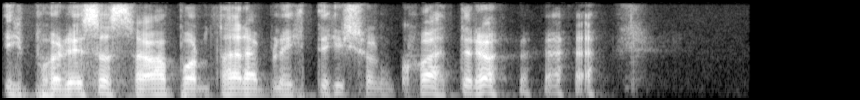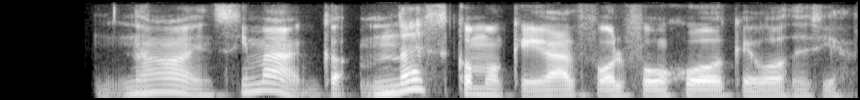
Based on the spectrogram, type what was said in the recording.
y por eso se va a portar a PlayStation 4. no, encima, no es como que Godfall fue un juego que vos decías.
